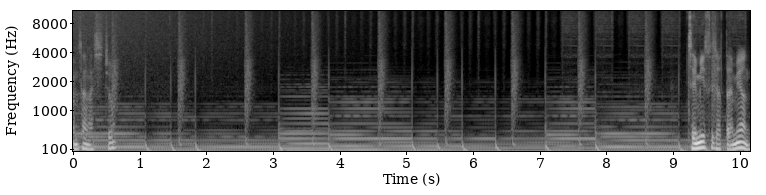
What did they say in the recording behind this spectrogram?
감상하시죠. 재미있으셨다면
